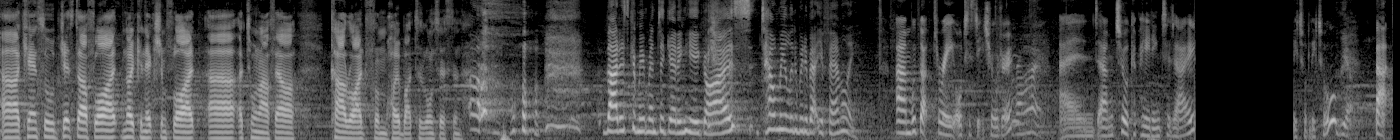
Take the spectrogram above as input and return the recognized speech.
Uh, cancelled Jetstar flight, no connection flight, uh, a two and a half hour car ride from Hobart to Launceston. Oh, that is commitment to getting here, guys. Tell me a little bit about your family. Um, we've got three autistic children. Right. And um, two are competing today. Little, little. Yeah. But.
